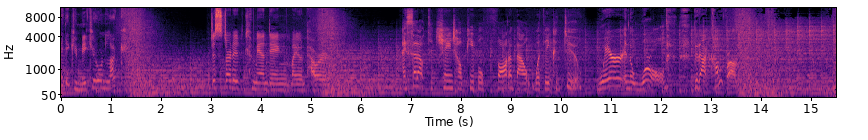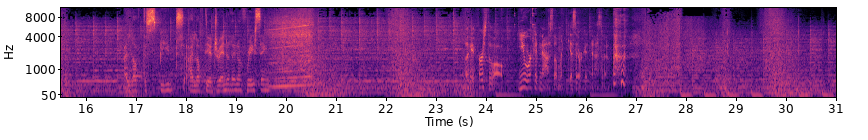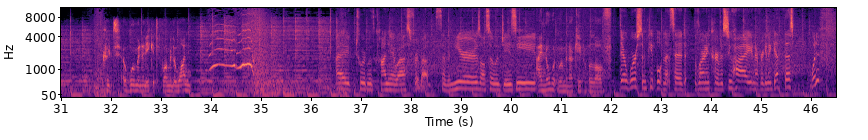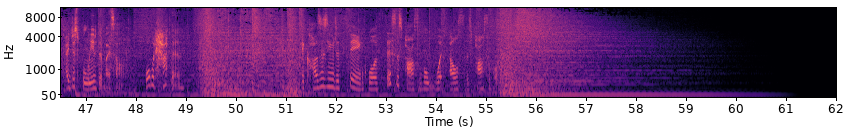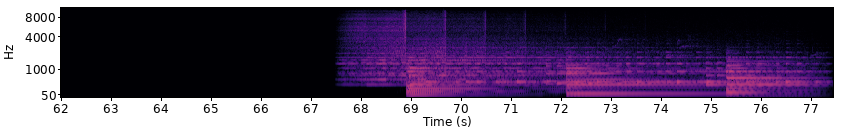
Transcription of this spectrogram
I think you make your own luck. Just started commanding my own power. I set out to change how people thought about what they could do. Where in the world did that come from? I love the speed, I love the adrenaline of racing. Okay, first of all, you work at NASA. I'm like, yes, I work at NASA. Could a woman and make it to Formula One? I toured with Kanye West for about seven years, also with Jay Z. I know what women are capable of. There were some people that said the learning curve is too high, you're never gonna get this. What if I just believed it myself? What would happen? It causes you to think, well, if this is possible, what else is possible?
